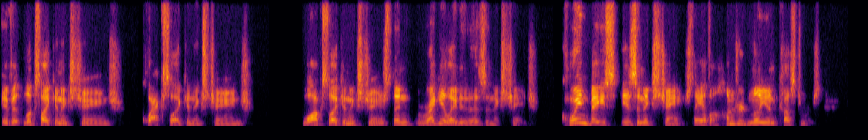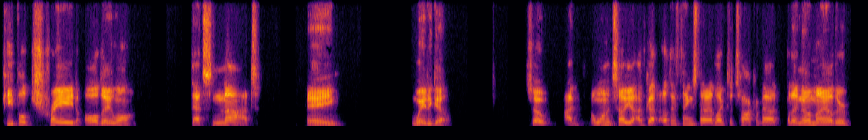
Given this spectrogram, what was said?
if it looks like an exchange, quacks like an exchange, walks like an exchange, then regulate it as an exchange. Coinbase is an exchange. They have 100 million customers. People trade all day long. That's not a way to go. So I, I want to tell you, I've got other things that I'd like to talk about, but I know my other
